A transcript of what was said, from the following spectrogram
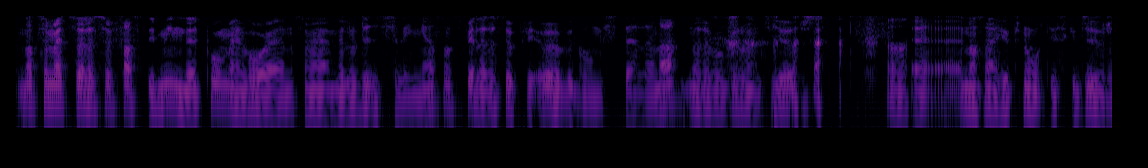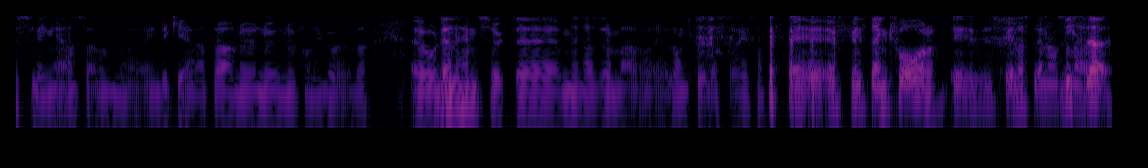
Något som etsade sig fast i minnet på mig var en sån här melodislinga som spelades upp vid övergångsställena när det var grönt ljus. Ja. Eh, någon sån här hypnotisk durslinga som eh, indikerar att ja, nu, nu, nu får ni gå över. Eh, och den Mm. hemsökte mina drömmar lång tid efter resan. Eh, finns den kvar? Spelas det någon sån Vissa, här?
